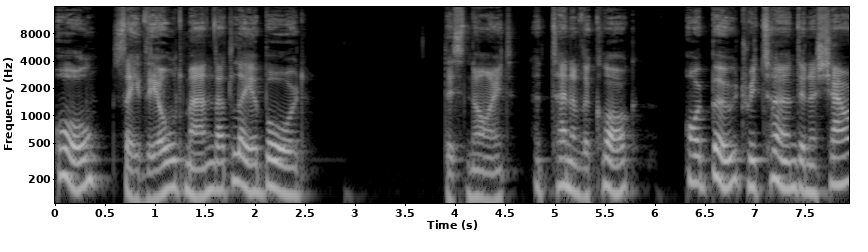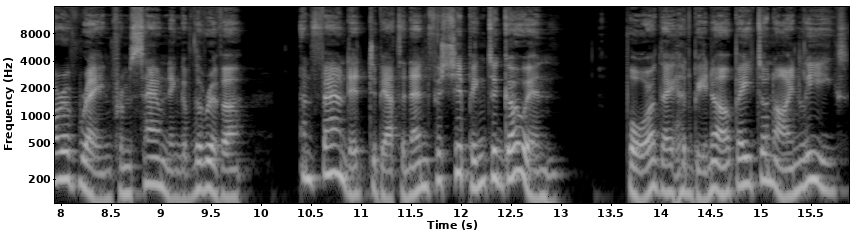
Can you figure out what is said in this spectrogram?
all save the old man that lay aboard. This night, at ten of the clock, our boat returned in a shower of rain from sounding of the river, and found it to be at an end for shipping to go in for they had been up eight or nine leagues,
